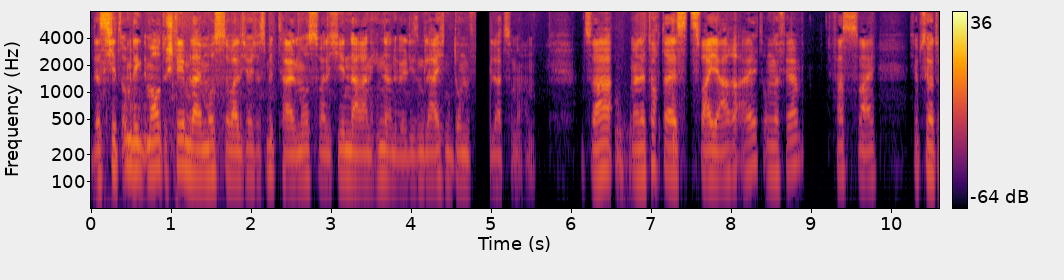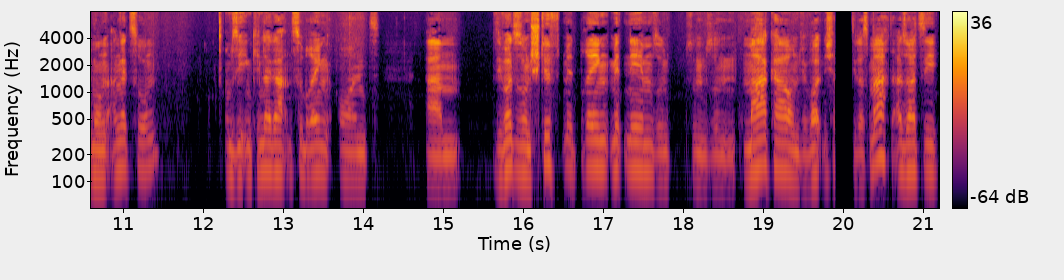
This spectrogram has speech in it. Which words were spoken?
dass ich jetzt unbedingt im Auto stehen bleiben musste, weil ich euch das mitteilen muss, weil ich jeden daran hindern will, diesen gleichen dummen Fehler zu machen. Und zwar, meine Tochter ist zwei Jahre alt ungefähr, fast zwei. Ich habe sie heute Morgen angezogen, um sie in den Kindergarten zu bringen. Und ähm, sie wollte so einen Stift mitbringen, mitnehmen, so ein, so, so ein Marker. Und wir wollten nicht, dass sie das macht. Also hat sie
